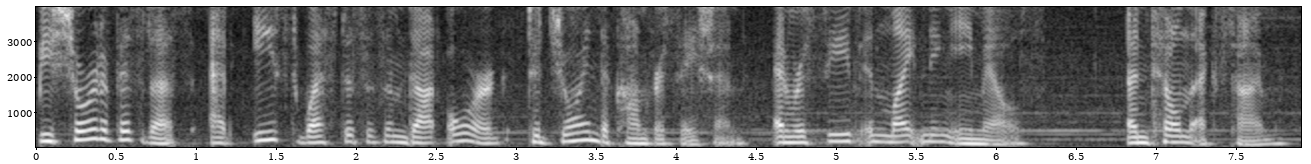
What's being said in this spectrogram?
Be sure to visit us at eastwesticism.org to join the conversation and receive enlightening emails. Until next time.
